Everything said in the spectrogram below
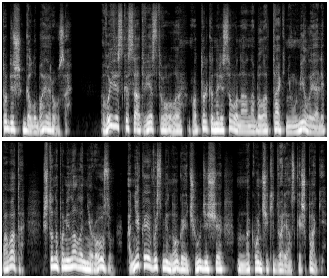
то бишь «Голубая роза». Вывеска соответствовала, вот только нарисована она была так неумело и олиповато, что напоминала не розу, а некое восьминогое чудище на кончике дворянской шпаги.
